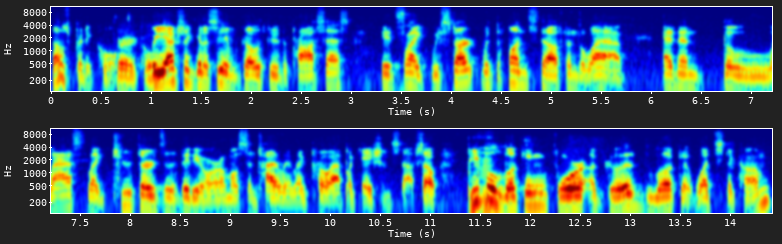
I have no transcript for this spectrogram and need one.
that was pretty cool. Very cool. But you actually get to see him go through the process. It's like we start with the fun stuff in the lab, and then the last like two thirds of the video are almost entirely like pro application stuff. So people looking for a good look at what's to come,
